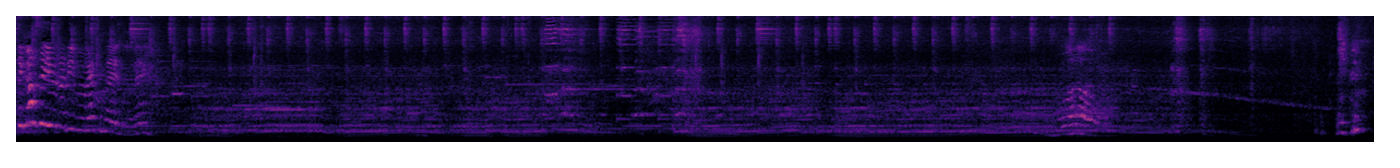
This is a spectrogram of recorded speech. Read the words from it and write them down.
The guys even don't even recognize the name. Whoa.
